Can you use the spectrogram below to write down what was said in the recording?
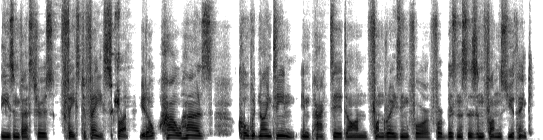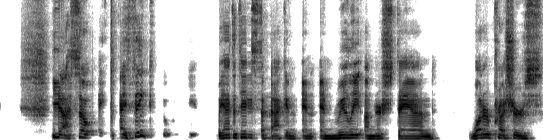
these investors face to face. But you know, how has COVID nineteen impacted on fundraising for for businesses and funds? You think? Yeah, so I think we have to take a step back and and, and really understand what are pressures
